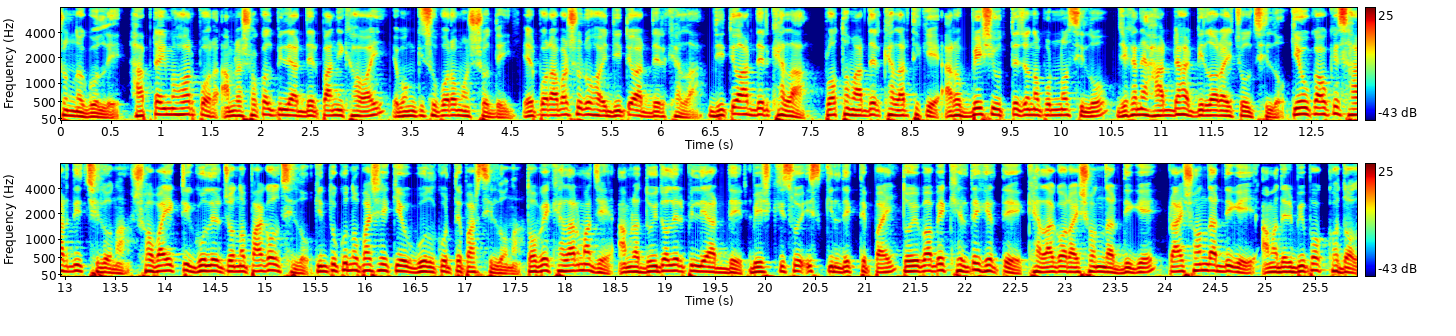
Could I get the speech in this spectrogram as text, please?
শূন্য গোলে। হাফ টাইমে হওয়ার পর আমরা সকল প্লেয়ারদের পানি খাওয়াই এবং কিছু পরামর্শ দেই। এরপর আবার শুরু হয় দ্বিতীয় আর্ধের খেলা। দ্বিতীয় আর্ধের খেলা প্রথম আর্ধের খেলার থেকে আরও বেশি উত্তেজনাপূর্ণ ছিল, যেখানে হাড্ডাহাড্ডি লড়াই চলছিল। কেউ কাউকে ছাড় দিচ্ছিল না, সবাই একটি গোলের জন্য পাগল ছিল, কিন্তু কোনো পাশে কেউ গোল করতে পারছিল না। তবে খেলার মাঝে আমরা দুই দলের প্লেয়ারদের বেশ কিছু স্কিল দেখতে পাই। তো এভাবে খেলতে খেলতে খেলা গড়ায় সন্ধ্যার দিকে, প্রায় সন্ধ্যার দিকেই আমাদের বিপক্ষ দল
